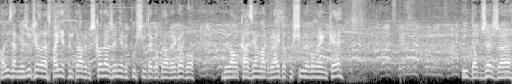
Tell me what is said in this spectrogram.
Oj, zamierzył się teraz fajnie tym prawym. Szkoda, że nie wypuścił tego prawego, bo była okazja. McBride opuścił lewą rękę. I dobrze, że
